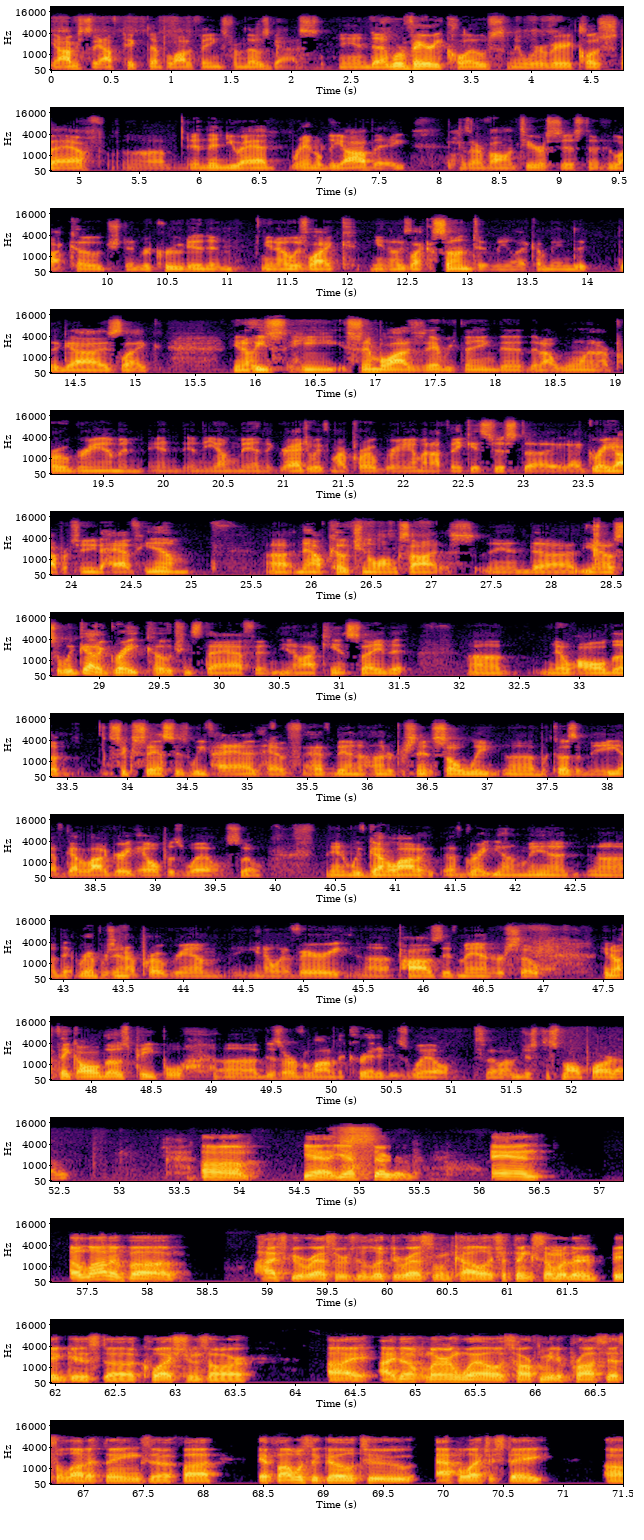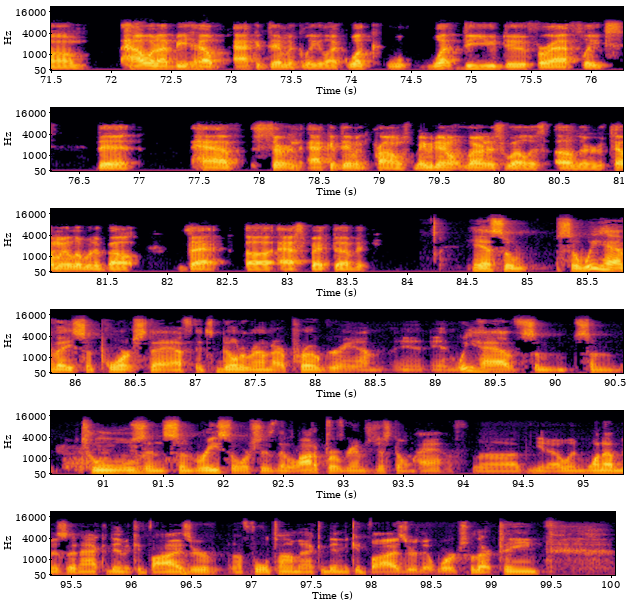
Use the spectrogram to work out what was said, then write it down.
obviously I've picked up a lot of things from those guys, and uh, we're very close. I mean, we're a very close staff. Um, and then you add Randall Diabe as our volunteer assistant, who I coached and recruited, and you know, is like you know, he's like a son to me. Like I mean, the the guy's like, you know, he's he symbolizes everything that, that I want in our program and, and and the young men that graduate from our program, and I think it's just a, a great opportunity to have him uh, now coaching alongside us. And, uh, you know, so we've got a great coaching staff. And, you know, I can't say that, uh, you know, all the successes we've had have, have been 100% solely uh, because of me. I've got a lot of great help as well. So, and we've got a lot of, of great young men uh, that represent our program, you know, in a very uh, positive manner. So, you know, I think all those people deserve a lot of the credit as well. So I'm just a small part of it. Um, yeah, yes, sir. And a lot of uh, high school wrestlers that look to wrestle in college, I think some of their biggest uh, questions are, I I don't learn well. It's hard for me to process a lot of things. Uh, if I if I was to go to Appalachian State, um, how would I be helped academically? Like, what what do you do for athletes that have certain academic problems? Maybe they don't learn as well as others. Tell me a little bit about that uh, aspect of it. Yeah, so so we have a support staff that's built around our program, and, and we have some some tools and some resources that a lot of programs just don't have. Uh, you know, and one of them is an academic advisor, a full time academic advisor that works with our team.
